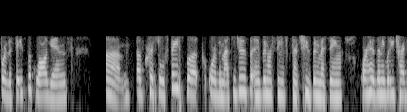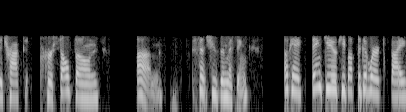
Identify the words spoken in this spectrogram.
for the Facebook logins um, of Kristal's Facebook or the messages that have been received since she's been missing, or has anybody tried to track her cell phone um, since she's been missing? Okay, thank you. Keep up the good work. Bye.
